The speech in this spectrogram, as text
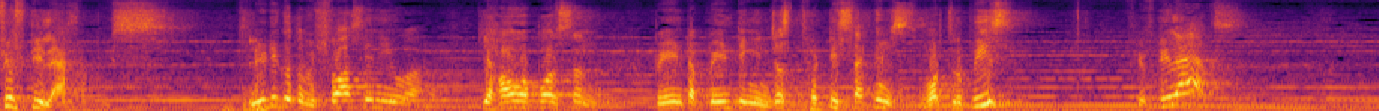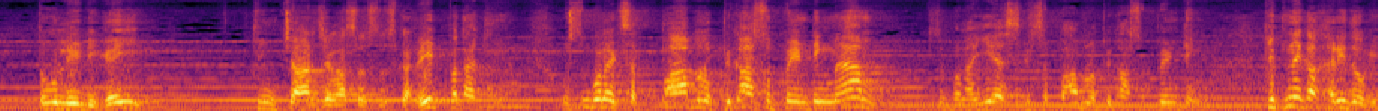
fifty lakh rupees lady को तो विश्वास ही नहीं हुआ कि how a person paint a painting in just thirty seconds worth rupees fifty lakhs तो वो लेडी गई, तीन चार जगह से उसका रेट पता किया। उसने बोला it's a Pablo Picasso painting ma'am उसने बोला yes it's a Pablo Picasso painting कितने का खरीदोगे?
